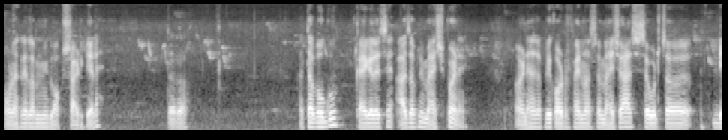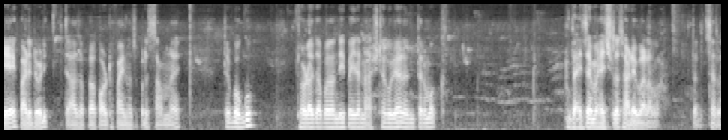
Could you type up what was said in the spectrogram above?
पावणे अकराला मी ब्लॉग स्टार्ट केला आहे तर आता बघू काय करायचं आहे आज आपली मॅच पण आहे. आणि आज आपली क्वार्टर फायनलचा मॅच आहे. आज शेवटचा डे आहे पाडेलवाडीत तर आज आपला क्वार्टर फायनलचा परत सामना आहे. तर बघू. थोड्यात आपण आधी पहिला नाश्ता करूया. नंतर मग जायचं मॅचला साडेबाराला. तर चला.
